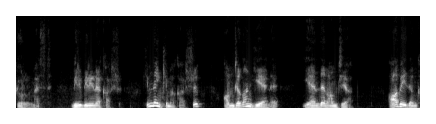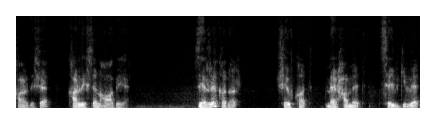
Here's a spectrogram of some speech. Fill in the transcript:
görülmezdi. Birbirine karşı. Kimden kime karşı? Amcadan yeğene, yeğenden amcaya, ağabeyden kardeşe, kardeşten ağabeye. Zerre kadar şefkat, merhamet, sevgi ve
